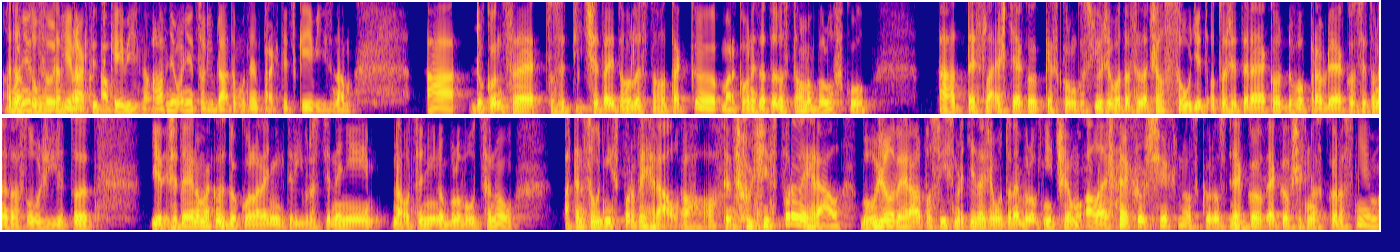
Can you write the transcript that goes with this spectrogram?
A dá něco tomu ten jinak praktický a význam. hlavně o něco líp dá tomu ten praktický význam. A dokonce, co se týče tady tohohle z toho, tak eh, Marconi za to dostal Nobelovku a Tesla ještě jako ke sklonku svého života se začal soudit o to, že teda jako doopravdy jako si to nezaslouží, že to, je, že to je jenom jako zdokonalení, který prostě není na ocenění Nobelovou cenou. A ten soudní spor vyhrál. Aha. Ten soudní spor vyhrál. Bohužel vyhrál po své smrti, takže mu to nebylo k ničemu. Ale To jako všechno skoro s ním. jako, jako všechno skoro s ním.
